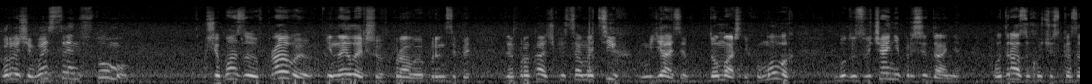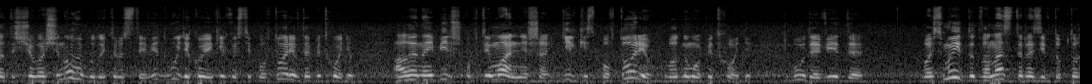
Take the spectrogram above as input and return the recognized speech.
Коротше, весь сенс в тому, що базовою вправою і найлегшою вправою, в принципі, для прокачки саме цих м'язів в домашніх умовах будуть звичайні присідання. Одразу хочу сказати, що ваші ноги будуть рости від будь-якої кількості повторів та підходів. Але найбільш оптимальніша кількість повторів в одному підході буде від 8 до 12 разів, тобто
